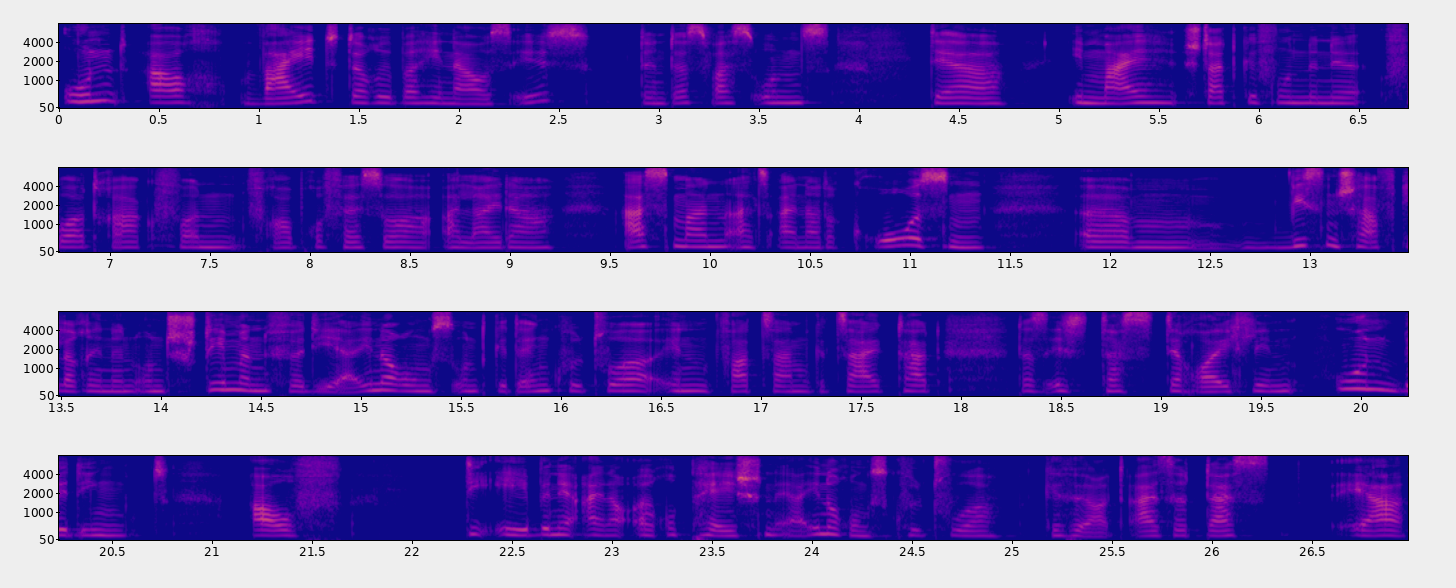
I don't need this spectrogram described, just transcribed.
und auch weit darüber hinaus ist. Denn das, was uns der im Mai stattgefundene Vortrag von Frau Professor Aleida Assmann als einer der großen ähm, Wissenschaftlerinnen und Stimmen für die Erinnerungs- und Gedenkkultur in Pforzheim gezeigt hat, das ist, dass der Reuchlin unbedingt auf die Ebene einer europäischen Erinnerungskultur gehört. Also dass er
